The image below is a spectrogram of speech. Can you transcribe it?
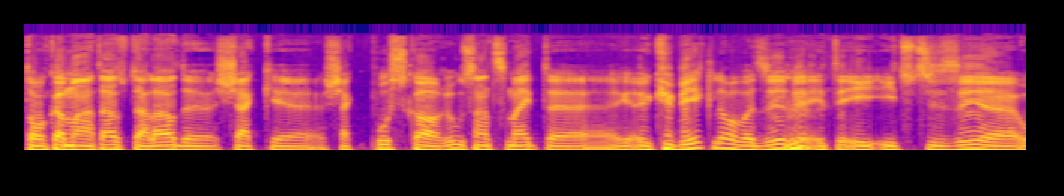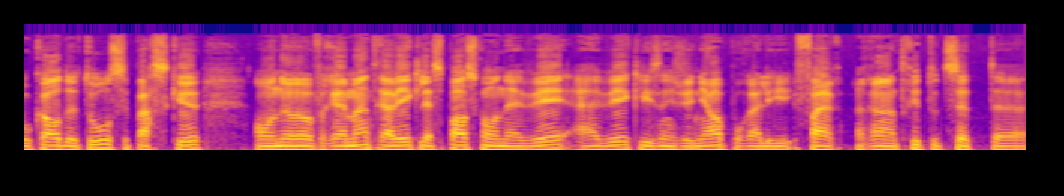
ton commentaire tout à l'heure de chaque euh, chaque pouce carré ou centimètre euh, cubique, là, on va dire, est, est- est utilisé euh, au quart de tour, c'est parce que on a vraiment travaillé avec l'espace qu'on avait avec les ingénieurs pour aller faire rentrer toute cette euh,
